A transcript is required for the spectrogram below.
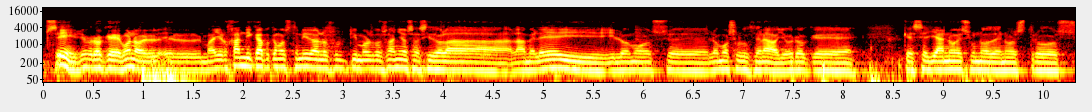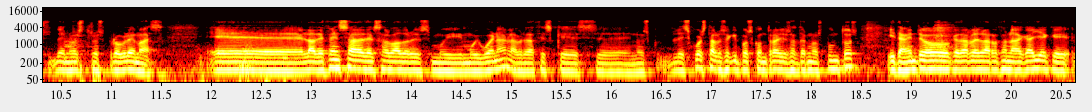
Sí, yo creo que bueno, el, mayor hándicap que hemos tenido en los últimos dos años ha sido la, melee y, lo, hemos, eh, lo hemos solucionado. Yo creo que, que, ese ya no es uno de nuestros, de nuestros problemas. Eh, la defensa del Salvador es muy, muy buena. La verdad es que eh, les cuesta a los equipos contrarios hacernos puntos. Y también tengo que darle la razón a la calle que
